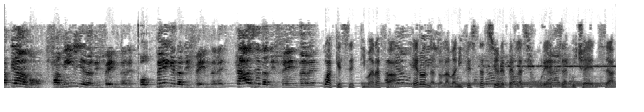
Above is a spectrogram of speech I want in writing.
Abbiamo famiglie da difendere, botteghe da difendere, case da difendere. Qualche settimana fa ero andato alla manifestazione per la sicurezza a Vicenza.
